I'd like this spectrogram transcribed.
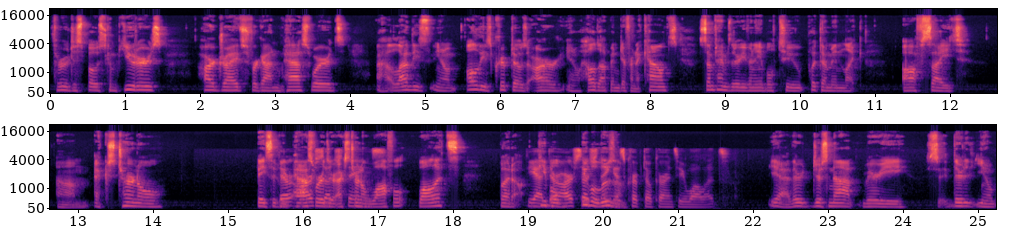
through disposed computers, hard drives, forgotten passwords. Uh, a lot of these, you know, all these cryptos are, you know, held up in different accounts. Sometimes they're even able to put them in like off-site, um, external, basically there passwords or external waffle wallets. But yeah, people, there are such people things as cryptocurrency wallets yeah, they're just not very. They're you know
